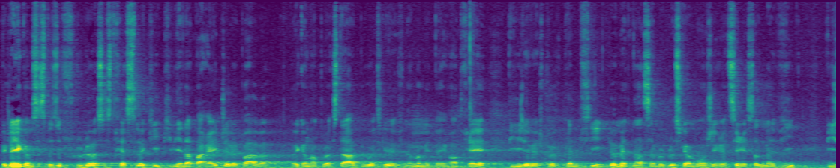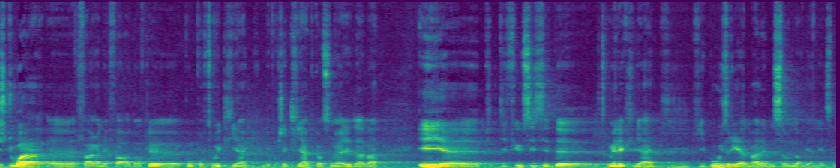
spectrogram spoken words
Fait que là, il y a comme cette espèce de flou-là, ce stress-là qui, vient d'apparaître. Je n'avais pas avant, avec un emploi stable, où est-ce que finalement mes payes rentraient, puis j'avais, je pouvais planifier. Là, maintenant, c'est un peu plus comme bon, j'ai retiré ça de ma vie, puis je dois euh, faire un effort. Donc, pour, trouver le client, prochain client, puis continuer à aller de l'avant. Et euh, puis le défi aussi, c'est de, trouver le client qui, qui épouse réellement la mission de l'organisme.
